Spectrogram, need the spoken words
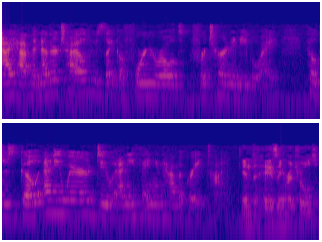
I have another child who's like a four year old fraternity boy. He'll just go anywhere, do anything, and have a great time. Into hazing rituals?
